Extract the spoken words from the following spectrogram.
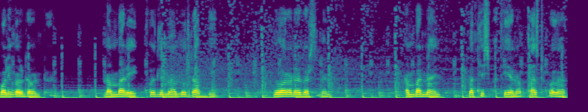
bowling allrounder number eight Fazle Mohammad Rabbi lower order batsman number nine Matheesha Pathirana fast bowler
